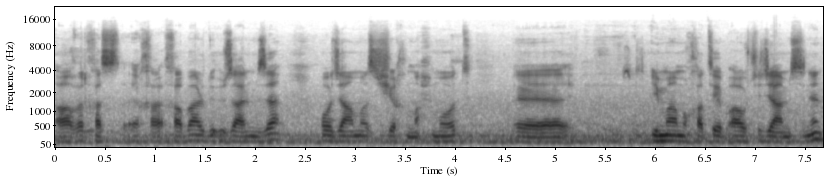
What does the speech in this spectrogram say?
ağır has- e, haberdi üzerimize hocamız Şeyh Mahmud e, İmam-ı Hatip Avcı Camisi'nin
